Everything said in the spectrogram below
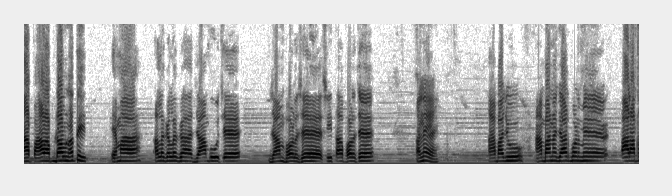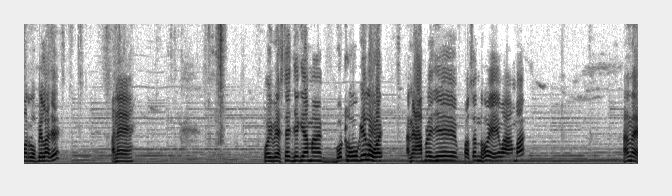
આ પાળ અપડાઉન હતી. એમાં અલગ અલગ જાંબુ છે, જામફળ છે, સીતાફળ છે અને આ બાજુ આંબાના ઝાડ પણ મેં પાળા પર રોપેલા છે. અને કોઈ વેસ્ટેજ જગ્યામાં ગોટલો ઉગેલો હોય અને આપણે જે પસંદ હોય એવા આંબા. અને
